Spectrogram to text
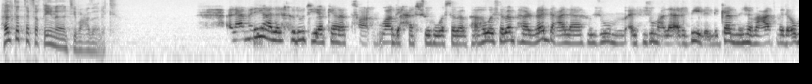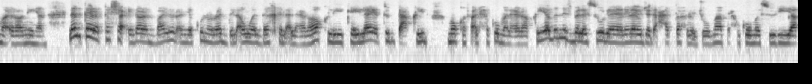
هل تتفقين أنت مع ذلك؟ العملية على الحدود هي كانت واضحة شو هو سببها. هو سببها الرد على هجوم الهجوم على أربيل اللي كان من جماعات مدعومة إيرانيا. لم تشأ إدارة بايدن أن يكون الرد الأول داخل العراق لكي لا يتم تعقيد موقف الحكومة العراقية بالنسبة لسوريا. يعني لا يوجد أحد تحرجه ما في حكومة سورية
